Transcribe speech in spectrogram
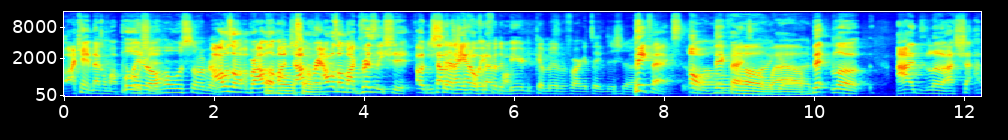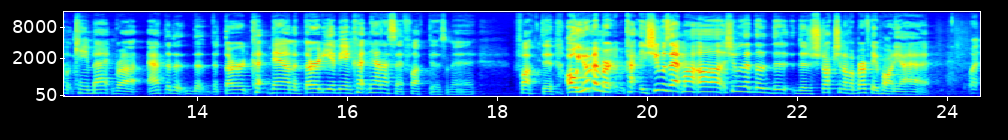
oh, I came back on my You bullshit. waited a whole summer. I was on, bro. I was A on my job. summer. I was on my Grizzly shit. Oh, You shout said out to I J. gotta Cole wait that for the ball. beard to come in before I can take this shot. Big facts. Oh, big facts. Oh, wow. Big, look, I look. I shot. I came back, bro. After the, the the third cut down, the third year being cut down, I said, "Fuck this, man." Fuck this. Oh, you remember? She was at my. uh She was at the the, the destruction of a birthday party I had. What?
